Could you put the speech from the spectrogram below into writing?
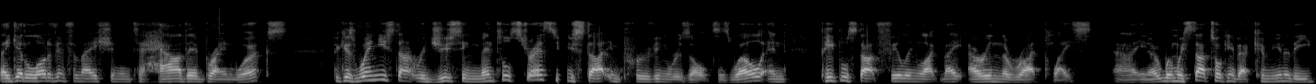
they get a lot of information into how their brain works. Because when you start reducing mental stress, you start improving results as well, and people start feeling like they are in the right place. Uh, you know, when we start talking about community,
